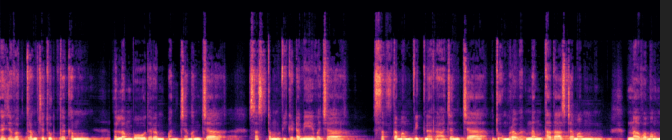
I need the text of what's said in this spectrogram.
गजवक्त्रं चतुर्थकम् लम्बोदरं पञ्चमं च षष्ठं विकटमेव च सप्तमं विघ्नराजं च धूम्रवर्णं तदाष्टमं नवमं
